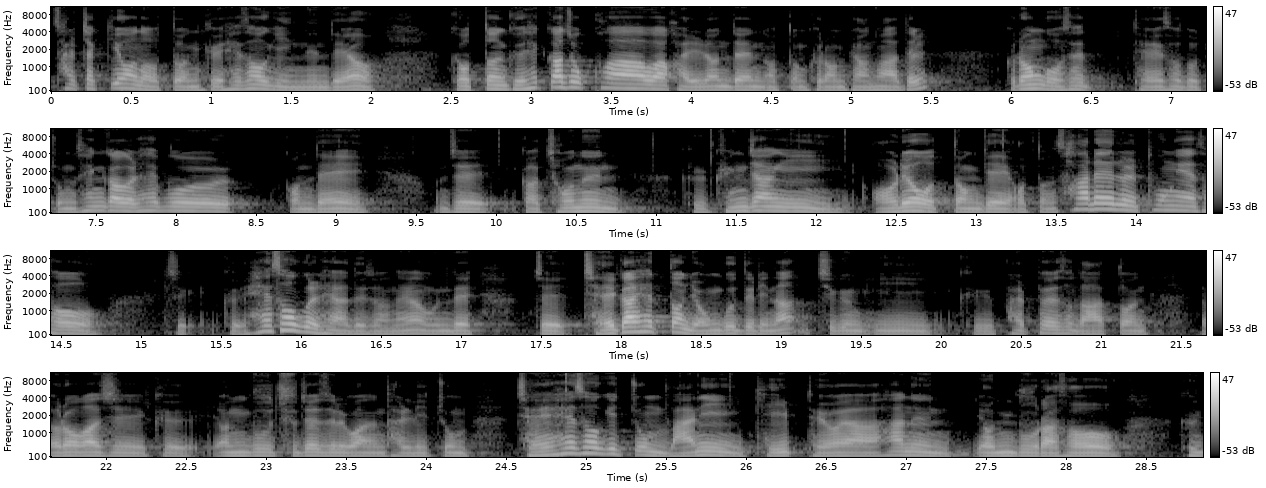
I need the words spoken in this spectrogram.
살짝 끼워 넣었던 그 해석이 있는데요. 그 어떤 그 핵가족화와 관련된 어떤 그런 변화들 그런 것에 대해서도 좀 생각을 해볼 건데 이제 그러니까 저는 그 굉장히 어려웠던 게 어떤 사례를 통해서 그 해석을 해야 되잖아요. 근데 이제 제가 했던 연구들이나 지금 이 그 발표에서 나왔던 여러 가지 그 연구 주제들과는 달리 좀 제 해석이 좀 많이 개입되어야 하는 연구라서 그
